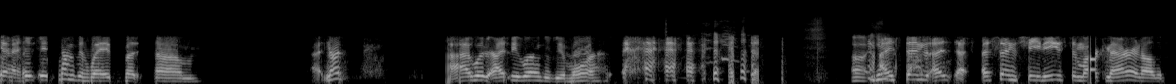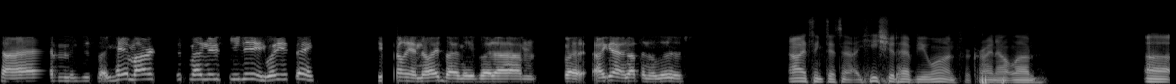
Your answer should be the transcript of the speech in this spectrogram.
yeah, it, it comes in waves. But um, not. I would. I'd be willing to do more. Uh, I send I, I send CDs to Marc Maron all the time, and just like, hey Mark, this is my new CD. What do you think? He's probably annoyed by me, but um, but I got nothing to lose. I think that's uh, he should have you on for crying out loud. Uh,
